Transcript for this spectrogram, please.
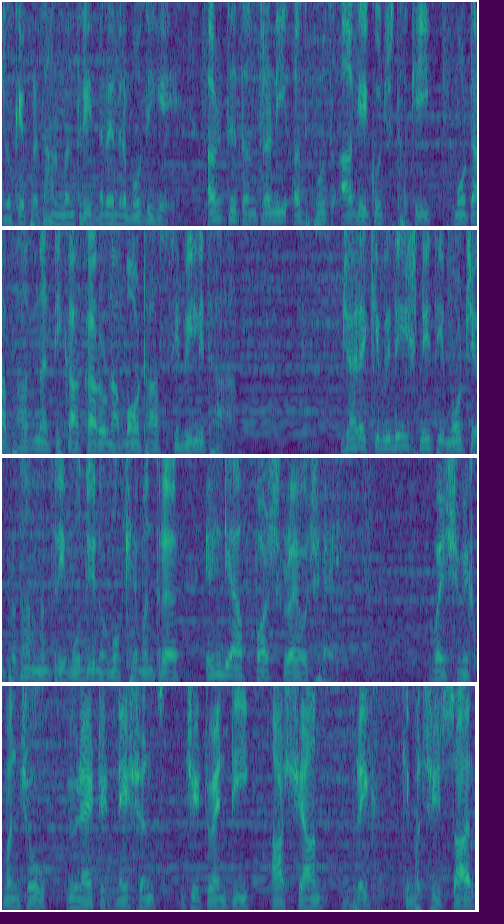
જોકે પ્રધાનમંત્રી નરેન્દ્ર મોદીએ અર્થતંત્રની અદ્ભુત આગેકૂચ થકી મોટાભાગના ટીકાકારોના મોઢા સીવી લીધા. જ્યારે કે વિદેશ નીતિ મોરચે પ્રધાનમંત્રી મોદીનો મુખ્ય મંત્ર ઇન્ડિયા ફર્સ્ટ રહ્યો છે. વૈશ્વિક મંચો, United Nations G twenty ASEAN, BRICS કે પછી સાર્ક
